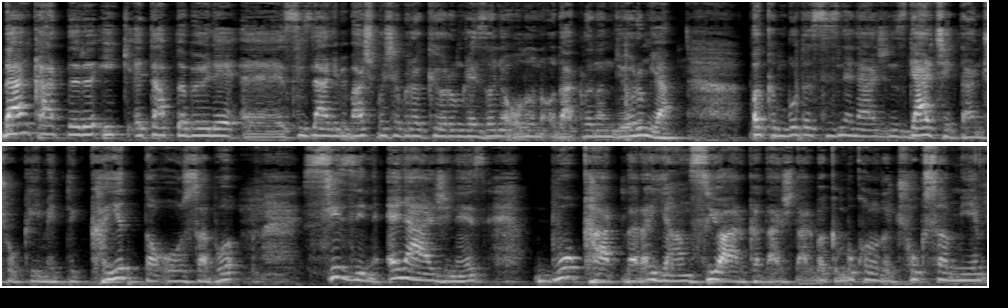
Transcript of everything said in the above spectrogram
ben kartları ilk etapta böyle e, sizlerle bir baş başa bırakıyorum. Rezone olun, odaklanın diyorum ya. Bakın burada sizin enerjiniz gerçekten çok kıymetli. Kayıt da olsa bu. Sizin enerjiniz bu kartlara yansıyor arkadaşlar. Bakın bu konuda çok samimiyim.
